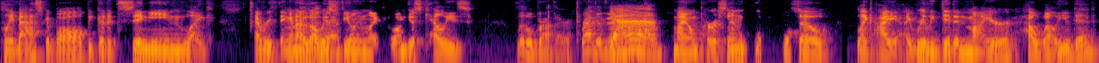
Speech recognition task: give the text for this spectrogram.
play basketball be good at singing like everything and i was always mm-hmm. feeling like oh i'm just kelly's little brother rather than yeah. like, my own person but also like i i really did admire how well you did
